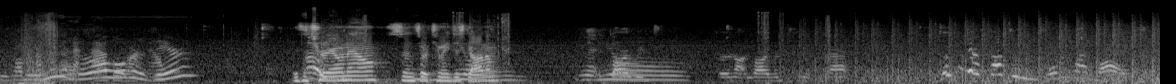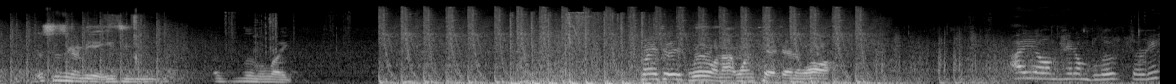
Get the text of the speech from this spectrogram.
You want me I'm to- in an all over right now. there. It's a Oh. trio now since our teammate just got him. Garbage. Or not garbage, crap. Look at their fucking 45 balls. This isn't gonna be an easy, little like. 23 blue on that one kick in the wall. I um hit on blue 30.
